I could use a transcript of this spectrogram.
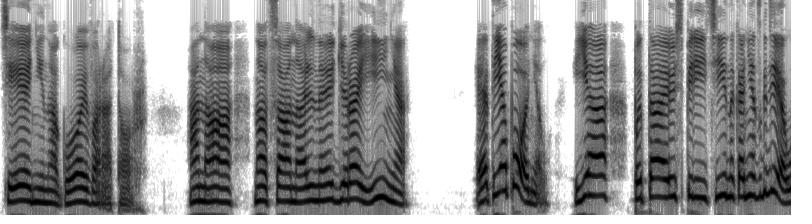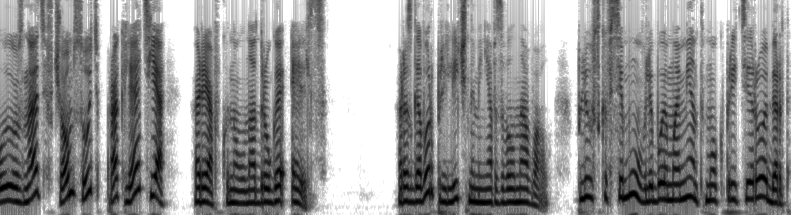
те не ногой воротор. Она национальная героиня. Это я понял. «Я пытаюсь перейти, наконец, к делу и узнать, в чем суть проклятия», — рявкнул на друга Эльс. Разговор прилично меня взволновал. Плюс ко всему, в любой момент мог прийти Роберт,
